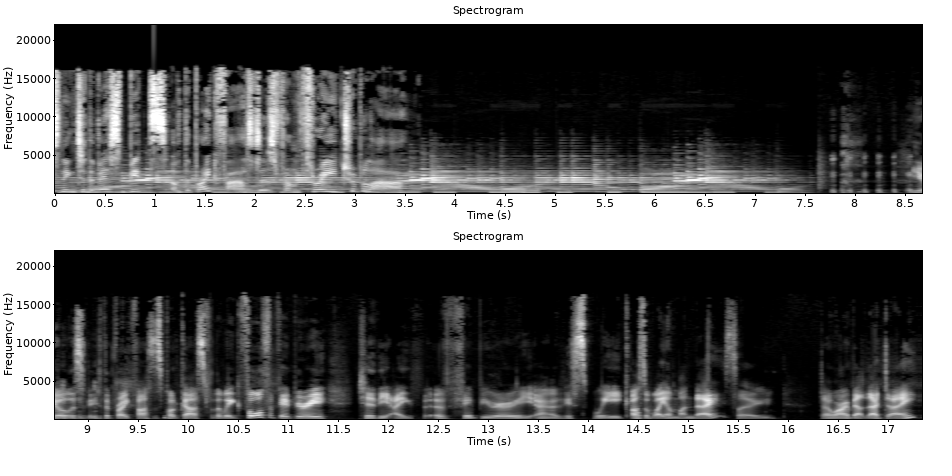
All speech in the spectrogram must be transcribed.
listening to the best bits of the Breakfasters from 3 Triple R. You're listening to the Breakfasters podcast for the week 4th of February to the 8th of February. Uh, this week, I was away on Monday, so don't worry about that day.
